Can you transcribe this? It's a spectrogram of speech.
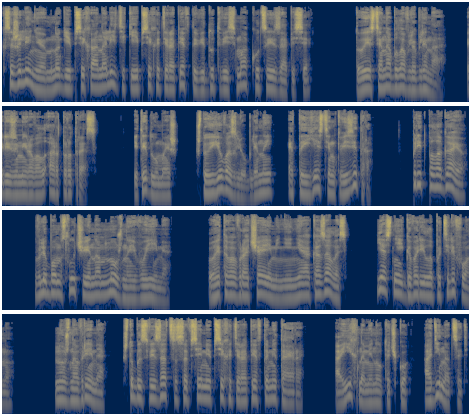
К сожалению, многие психоаналитики и психотерапевты ведут весьма куцые записи. То есть она была влюблена, резюмировал Артур Тресс. И ты думаешь, что ее возлюбленный – это и есть инквизитор? Предполагаю. В любом случае нам нужно его имя. У этого врача имени не оказалось. Я с ней говорила по телефону. Нужно время, чтобы связаться со всеми психотерапевтами Тайры. А их, на минуточку, одиннадцать.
